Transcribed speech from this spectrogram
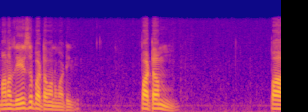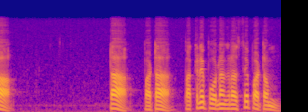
మన దేశ పటం అనమాట ఇది. పటం. పా. ట. పట. పక్కనే పూర్ణాంగం రాస్తే పటం.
